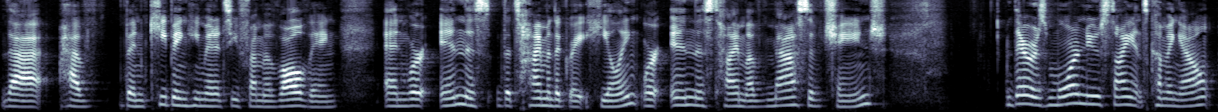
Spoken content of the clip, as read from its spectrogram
that have been keeping humanity from evolving. And we're in this, the time of the great healing. We're in this time of massive change. There is more new science coming out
